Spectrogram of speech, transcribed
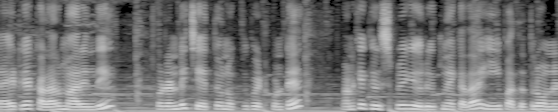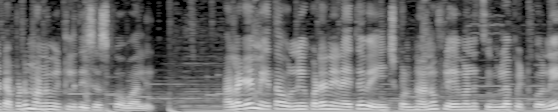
లైట్గా కలర్ మారింది. చూడండి చేత్తో నొక్కి పెట్టుకుంటే మనకి క్రిస్పీగా ఇరుగుతున్నాయి కదా ఈ పద్ధతిలో ఉండేటప్పుడు మనం వీటిని తీసేసుకోవాలి. అలాగే మిగతా ఉన్ని కూడా నేనైతే వేయించుకుంటున్నాను. ఫ్లేమ్ అనేది సిమ్లో పెట్టుకొని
